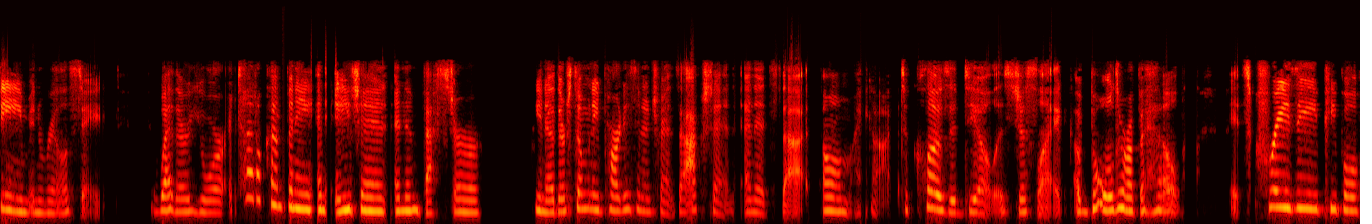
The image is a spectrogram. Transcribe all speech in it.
theme in real estate. Whether you're a title company, an agent, an investor, you know, there's so many parties in a transaction and it's that, oh my God, to close a deal is just like a boulder up a hill. It's crazy. People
